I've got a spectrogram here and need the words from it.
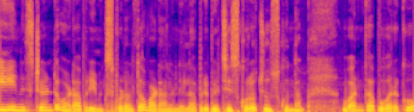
ఈ ఇన్స్టెంట్ వడ ప్రీమిక్స్ పౌడర్తో వడాలను ఎలా ప్రిపేర్ చేసుకోవాలో చూసుకుందాం. వన్ కప్ వరకు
